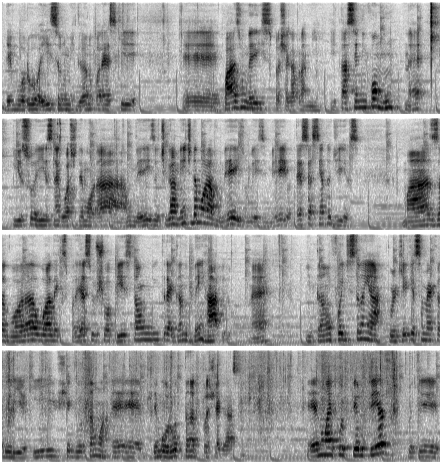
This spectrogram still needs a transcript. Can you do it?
demorou aí, se eu não me engano, parece que é, quase um mês para chegar para mim. E está sendo incomum, né? Isso aí, esse negócio de demorar um mês. Antigamente demorava um mês, um mês e meio, até 60 dias. Mas agora o AliExpress e o Shopee estão entregando bem rápido, né? Então foi de estranhar por que, que essa mercadoria aqui chegou tão, é, demorou tanto para chegar assim. É, não é por, pelo peso, porque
